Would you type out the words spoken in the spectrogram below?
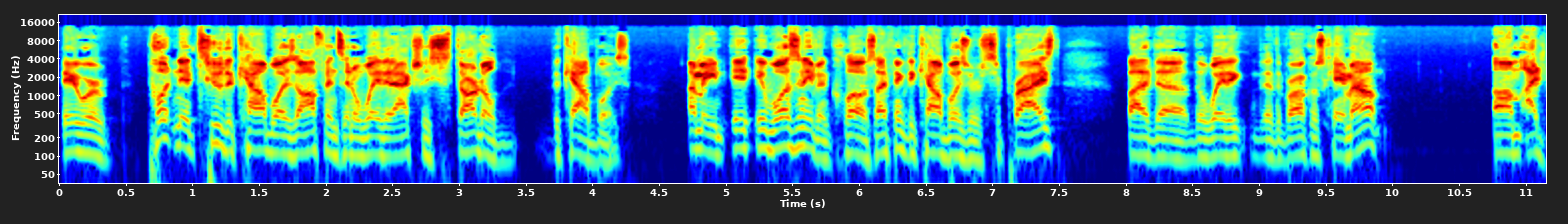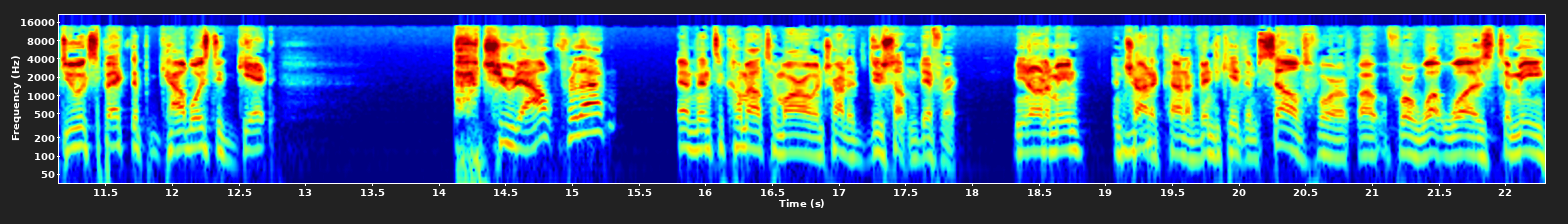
They were putting it to the Cowboys offense in a way that actually startled the Cowboys. I mean, it, it wasn't even close. I think the Cowboys were surprised by the, the way that the Broncos came out. Um, I do expect the Cowboys to get chewed out for that and then to come out tomorrow and try to do something different. You know what I mean? And try to kind of vindicate themselves for uh, for what was to me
